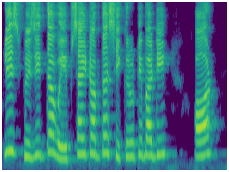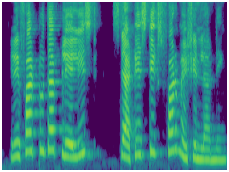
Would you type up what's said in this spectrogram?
please visit the website of the Security Buddy or refer to the playlist Statistics for Machine Learning.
